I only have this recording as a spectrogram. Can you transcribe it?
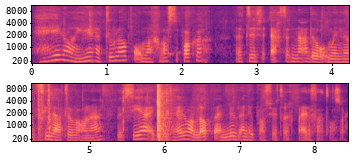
helemaal hier naartoe lopen om mijn glas te pakken. Het is echt een nadeel om in een villa te wonen. Dus zie je, ik moet helemaal lopen en nu ben ik pas weer terug bij de vaatwasser.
